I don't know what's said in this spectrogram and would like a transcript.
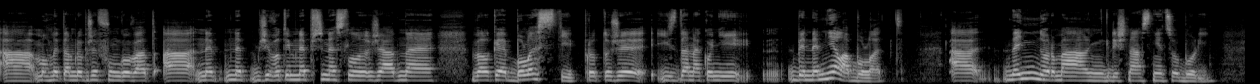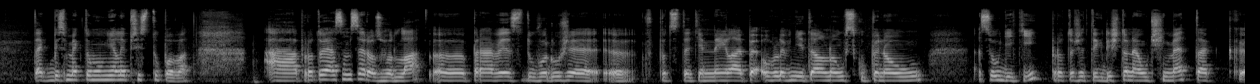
a mohli tam dobře fungovat a ne, ne, život jim nepřinesl žádné velké bolesti, protože jízda na koni by neměla bolet. A není normální, když nás něco bolí. Tak bychom k tomu měli přistupovat. A proto já jsem se rozhodla eh, právě z důvodu, že eh, v podstatě nejlépe ovlivnitelnou skupinou jsou děti, protože ty, když to naučíme, tak uh,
